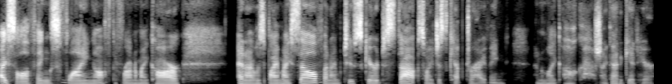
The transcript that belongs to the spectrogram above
I saw things flying off the front of my car, and I was by myself, and I'm too scared to stop, so I just kept driving. And I'm like, oh gosh, I got to get here.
